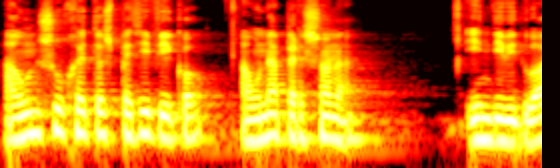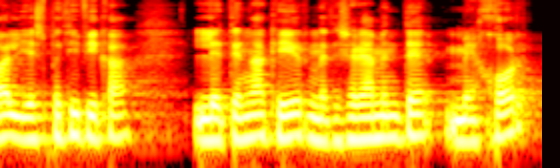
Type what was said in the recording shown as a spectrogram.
a un sujeto específico, a una persona individual y específica, le tenga que ir necesariamente mejor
